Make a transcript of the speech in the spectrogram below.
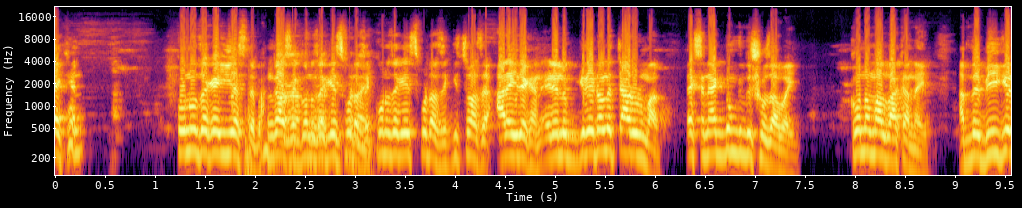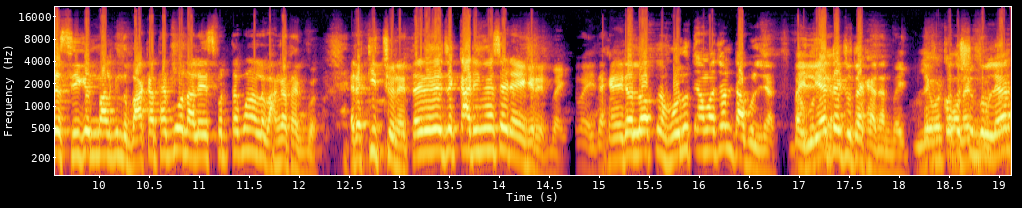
দেখেন কোন জায়গায় ই আছে ভাঙ্গা আছে কোন জায়গায় স্পট আছে কোন জায়গায় স্পট আছে কিছু আছে। আর এই দেখেন এটা হলো গ্রেড হলো চারুর মাল দেখছেন একদম কিন্তু সোজা ভাই। কোনো মাল বাঁকা নাই। আপনার বি গ্রেড সি গ্রেড মাল কিন্তু বাঁকা থাকব নাহলে স্পট থাকব নাহলে ভাঙা থাকব। এটা কিচ্ছু নেই। তাই যে কাটিং আছে এটা এ গ্রেড ভাই। ভাই দেখেন এটা হলো আপনার হলুদ অ্যামাজন ডাবল লেয়ার ভাই লেয়ারটা। একটু দেখা দেন ভাই। কত সুন্দর লেয়ার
